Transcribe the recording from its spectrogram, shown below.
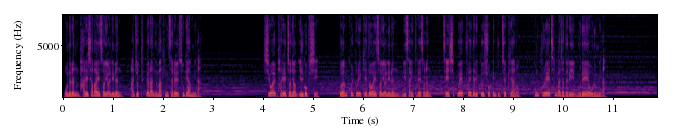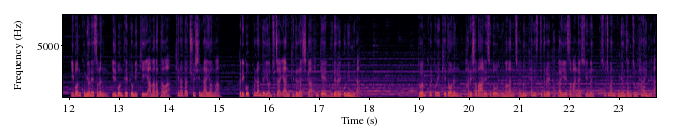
오늘은 바르샤바에서 열리는 아주 특별한 음악 행사를 소개합니다. 10월 8일 저녁 7시 도엠 콜토리 캐드어에서 열리는 리사이틀에서는 제19회 프레데리크 쇼팽 국제 피아노 콩쿠르의 참가자들이 무대에 오릅니다. 이번 공연에서는 일본 대표 미키 야마가타와 캐나다 출신 나이언 왕 그리고 폴란드 연주자 얀 비들라 씨가 함께 무대를 꾸밉니다. 도엠 콜토리 캐드어는 바르샤바 안에서도 유망한 젊은 피아니스트들을 가까이에서 만날 수 있는 소중한 공연장 중 하나입니다.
